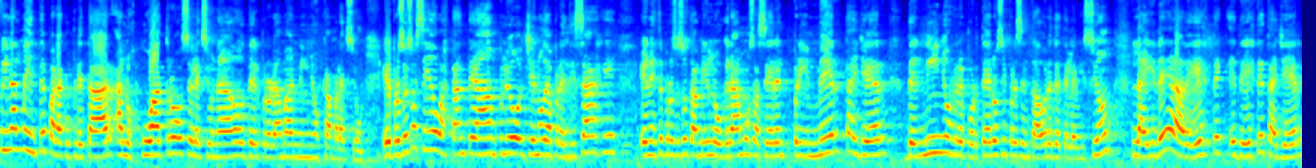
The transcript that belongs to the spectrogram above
finalmente para completar a los cuatro seleccionados del programa Niños Cámara Acción. El proceso ha sido bastante amplio, lleno de aprendizaje. En este proceso también logramos hacer el primer taller de niños reporteros y presentadores de televisión. La idea de este, de este taller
